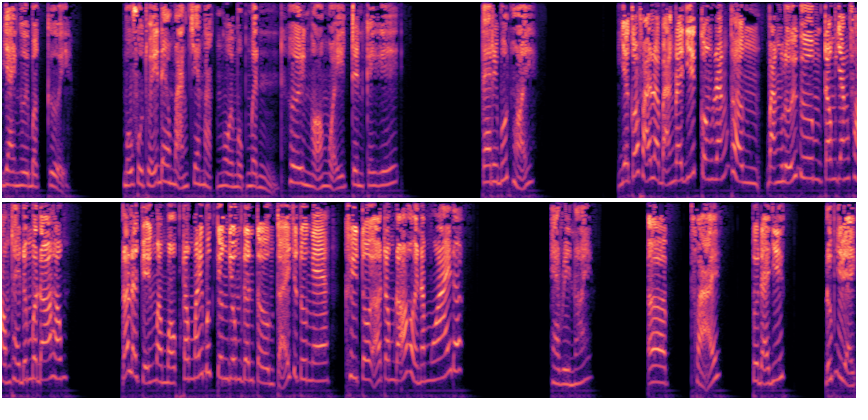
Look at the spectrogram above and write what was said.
vài người bật cười. Mụ phù thủy đeo mạng che mặt ngồi một mình, hơi ngọ nguậy trên cây ghế. Terry bút hỏi. Giờ có phải là bạn đã giết con rắn thần bằng lưỡi gươm trong văn phòng thầy Dumbledore không? Đó là chuyện mà một trong mấy bức chân dung trên tường kể cho tôi nghe khi tôi ở trong đó hồi năm ngoái đó. Harry nói. Ờ, phải, tôi đã giết. Đúng như vậy.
